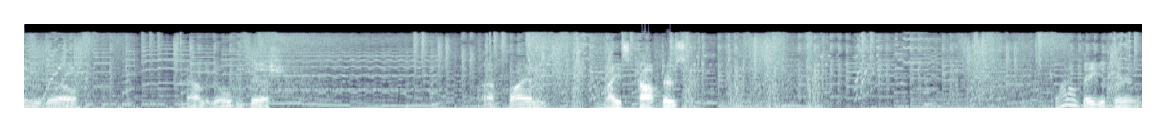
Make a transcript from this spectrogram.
There you go. Found a golden fish. Uh, flying mice copters. Why don't they get burned?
